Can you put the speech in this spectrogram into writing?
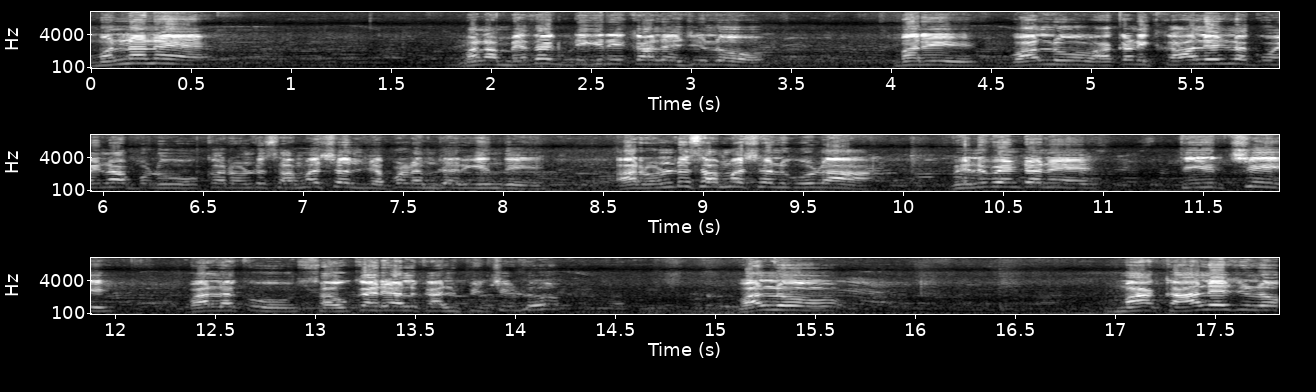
మొన్ననే మన మెదక్ డిగ్రీ కాలేజీలో మరి వాళ్ళు అక్కడి కాలేజీలకు పోయినప్పుడు ఒక రెండు సమస్యలు చెప్పడం జరిగింది. ఆ రెండు సమస్యలు కూడా వెనువెంటనే తీర్చి వాళ్ళకు సౌకర్యాలు కల్పించిండు. వాళ్ళు మా కాలేజీలో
